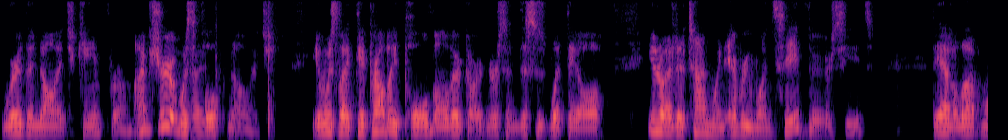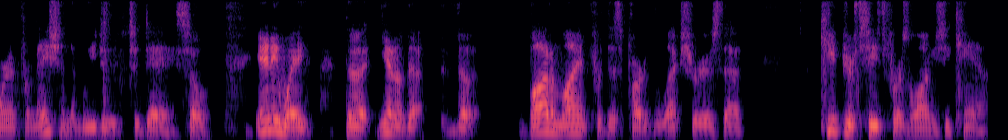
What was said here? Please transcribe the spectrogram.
where the knowledge came from. I'm sure it was right. folk knowledge. It was like they probably polled all their gardeners, and this is what they all, you know, at a time when everyone saved their seeds they had a lot more information than we do today. So anyway, the you know the the bottom line for this part of the lecture is that keep your seeds for as long as you can.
